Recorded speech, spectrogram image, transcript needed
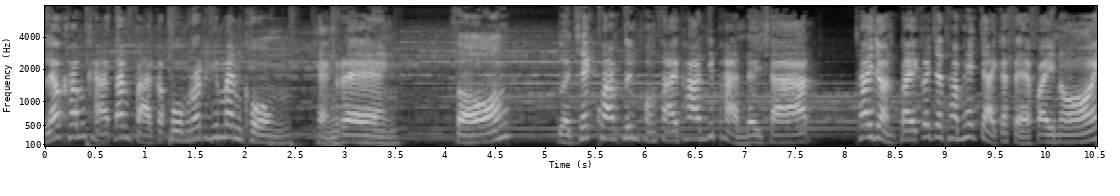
แล้วค้ำขาตั้งฝากระโปรงรถให้มั่นคง แข็งแรง 2. ตรวจเช็คความตึงของสายพานที่ผ่านไดชาร์จ ถ้าหย่อนไปก็จะทำให้จ่ายกระแสไฟน้อย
